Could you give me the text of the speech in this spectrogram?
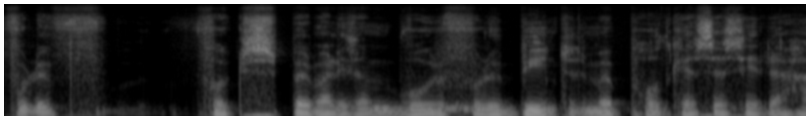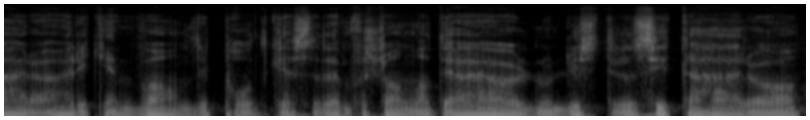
for f- folk spør meg liksom hvorfor du begynte du med podkast. Jeg sier det her er ikke en vanlig podkast i den forstand at jeg har noe lyst til å sitte her og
